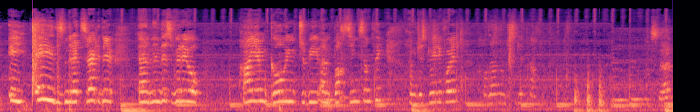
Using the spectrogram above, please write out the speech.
hey, hey, this is Rex right there, and in this video, I am going to be unboxing something. I'm just waiting for it. Hold on, I'm just getting off. What's that?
